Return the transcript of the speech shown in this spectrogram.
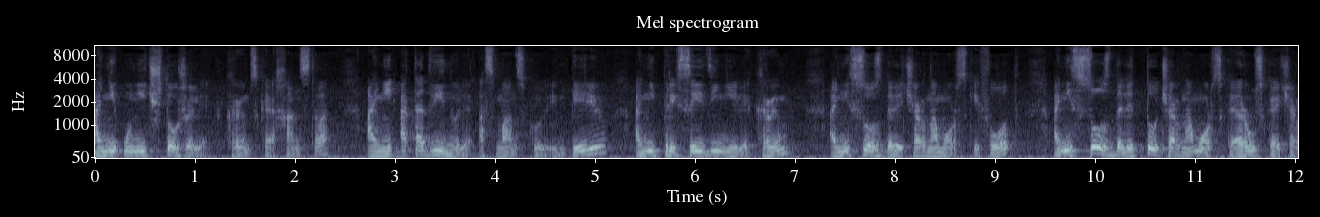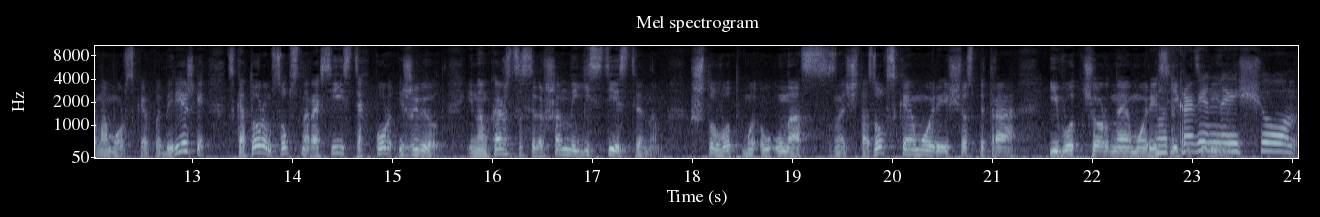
они уничтожили Крымское ханство, они отодвинули Османскую империю, они присоединили Крым, они создали Черноморский флот, они создали то черноморское, русское черноморское побережье, с которым, собственно, Россия с тех пор и живет. И нам кажется совершенно естественным, что вот мы, у нас, значит, Азовское море еще с Петра, и вот Черное море Но с Екатериной. откровенно еще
